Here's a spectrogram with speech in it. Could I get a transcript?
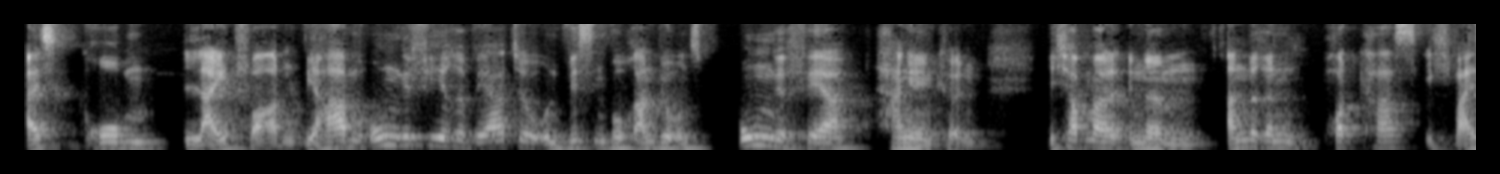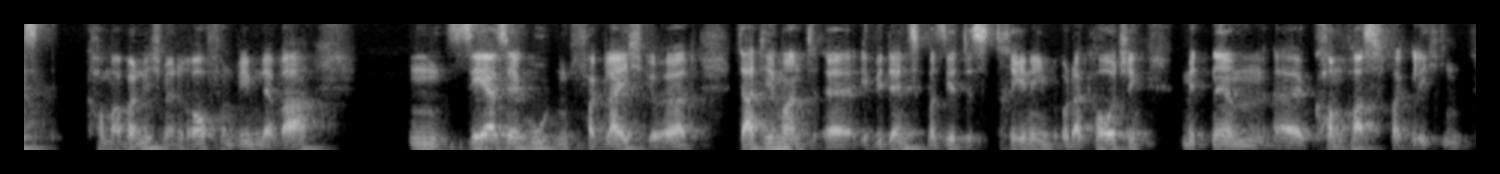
als groben Leitfaden. Wir haben ungefähre Werte und wissen, woran wir uns ungefähr hangeln können. Ich habe mal in einem anderen Podcast, ich weiß, komme aber nicht mehr drauf, von wem der war, einen sehr, sehr guten Vergleich gehört. Da hat jemand äh, evidenzbasiertes Training oder Coaching mit einem äh, Kompass verglichen.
